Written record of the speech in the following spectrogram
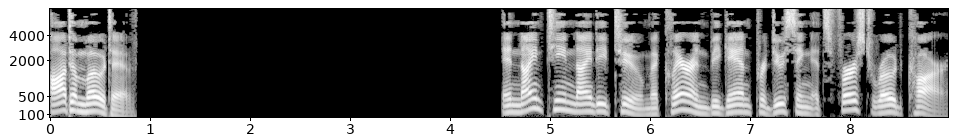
Automotive In 1992 McLaren began producing its first road car,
